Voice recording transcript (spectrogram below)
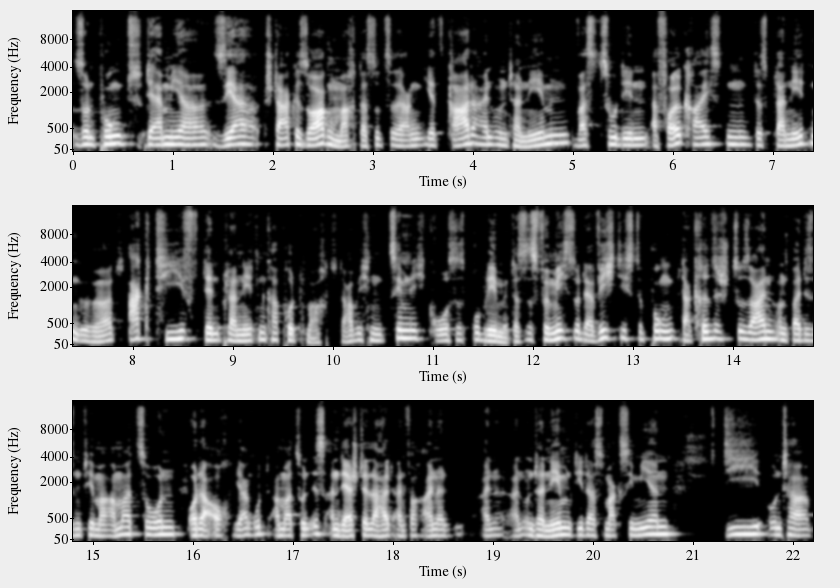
so ein Punkt, der mir sehr starke Sorgen macht, dass sozusagen jetzt gerade ein Unternehmen, was zu den erfolgreichsten des Planeten gehört, aktiv den Planeten kaputt macht. Da habe ich ein ziemlich großes Problem mit. Das ist für mich so der wichtigste Punkt, da kritisch zu sein und bei diesem Thema Amazon oder auch, ja gut, Amazon ist an der Stelle halt einfach eine, eine, ein Unternehmen, die das maximieren die unter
